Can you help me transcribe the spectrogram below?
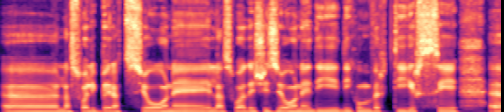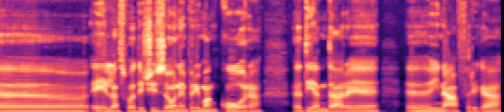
eh, la sua liberazione e la sua decisione di, di convertirsi eh, e la sua decisione prima ancora eh, di andare eh, in Africa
